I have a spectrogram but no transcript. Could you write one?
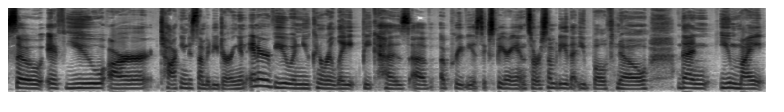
So if you are talking to somebody during an interview and you can relate because of a previous experience or somebody that you both know, then you might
